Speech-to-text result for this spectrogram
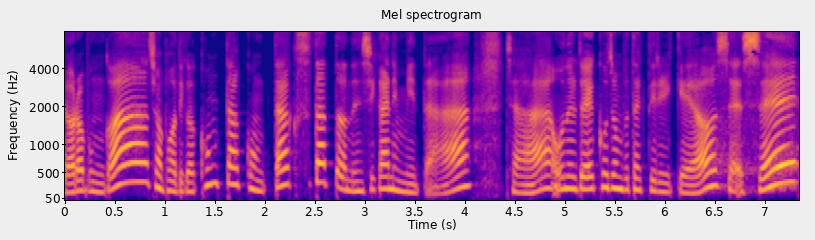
여러분과 저 버디가 콩닥콩닥 수다 떠는 시간입니다. 자, 오늘도 에코 좀 부탁드릴게요. 쎄쎄.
